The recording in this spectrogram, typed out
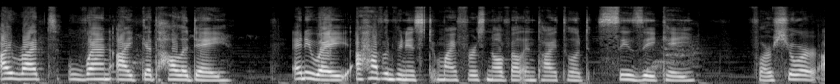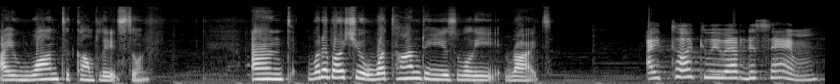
I write when I get holiday. Anyway, I haven't finished my first novel entitled CZK. For sure, I want to complete it soon. And what about you? What time do you usually write? I thought we were the same.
